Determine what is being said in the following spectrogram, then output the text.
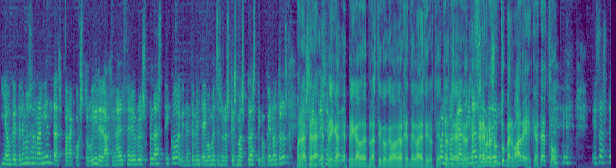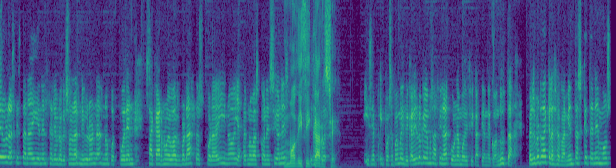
Y aunque tenemos herramientas para construir, al final el cerebro es plástico, evidentemente hay momentos en los que es más plástico que en otros. Bueno, espera, explica, puede- explica lo de plástico que va a haber gente que va a decir, hostia, Bueno, pues el, el cerebro es pueden- un tupperware, ¿qué es esto? Esas células que están ahí en el cerebro, que son las neuronas, ¿no? Pues pueden sacar nuevos brazos por ahí, ¿no? Y hacer nuevas conexiones. Modificarse. Y, se, pues se puede modificar. Y es lo que vemos al final con una modificación de conducta. Pero es verdad que las herramientas que tenemos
